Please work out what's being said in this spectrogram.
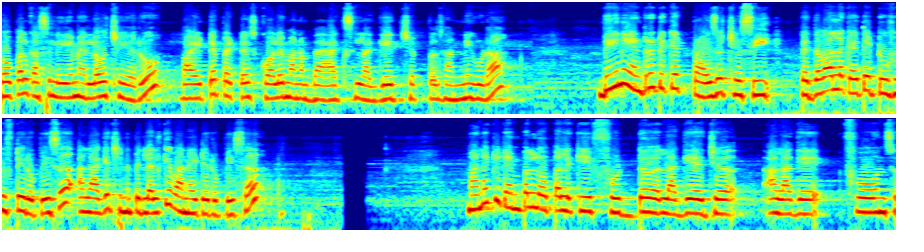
లోపలికి అసలు ఏం ఎలో చేయరు. బయటే పెట్టేసుకోవాలి. మన బ్యాగ్స్ లగేజ్ చెప్పుల్స్ అన్నీ కూడా. దీని ఎంట్రీ టికెట్ ప్రైస్ వచ్చేసి పెద్దవాళ్ళకైతే టూ ఫిఫ్టీ రూపీస్ అలాగే చిన్నపిల్లలకి వన్ ఎయిటీ రూపీస్ మనకి టెంపుల్ లోపలికి ఫుడ్ లగేజ్ అలాగే ఫోన్స్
